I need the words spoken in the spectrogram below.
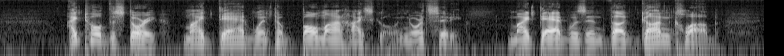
I told the story. My dad went to Beaumont High School in North City. My dad was in the gun club,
